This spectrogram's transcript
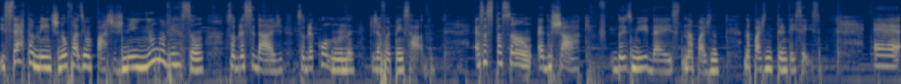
e certamente não faziam parte de nenhuma versão sobre a cidade, sobre a coluna que já foi pensado. Essa citação é do Shark, 2010, na página, na página 36. É,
